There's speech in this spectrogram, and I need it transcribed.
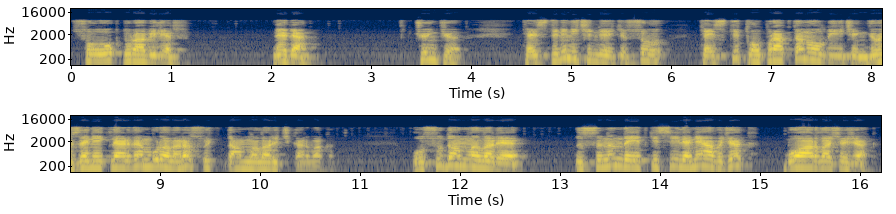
soğuk durabilir. Neden? Çünkü testinin içindeki su Testi topraktan olduğu için gözeneklerden buralara su damlaları çıkar bakın. O su damlaları ısının da etkisiyle ne yapacak? Buharlaşacak.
